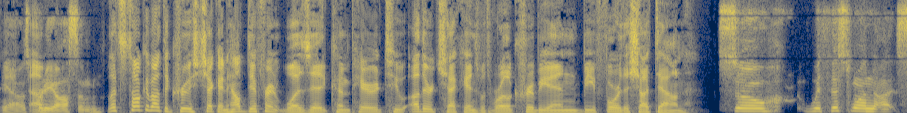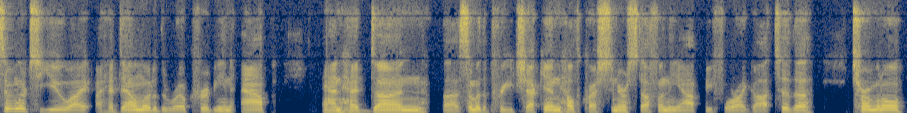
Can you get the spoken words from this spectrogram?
yeah, it was pretty um, awesome. Let's talk about the cruise check-in. How different was it compared to other check-ins with Royal Caribbean before the shutdown? So with this one, uh, similar to you, I, I, had downloaded the Royal Caribbean app and had done uh, some of the pre-check-in health questionnaire stuff on the app before I got to the terminal.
